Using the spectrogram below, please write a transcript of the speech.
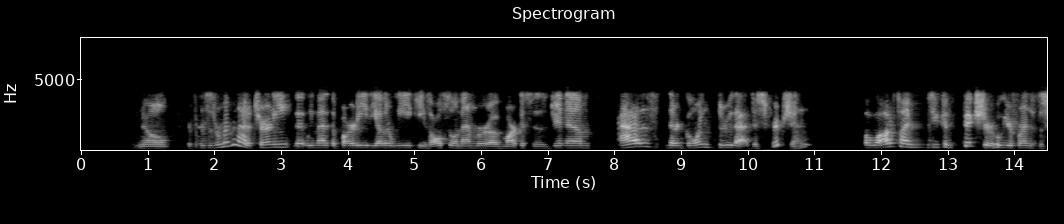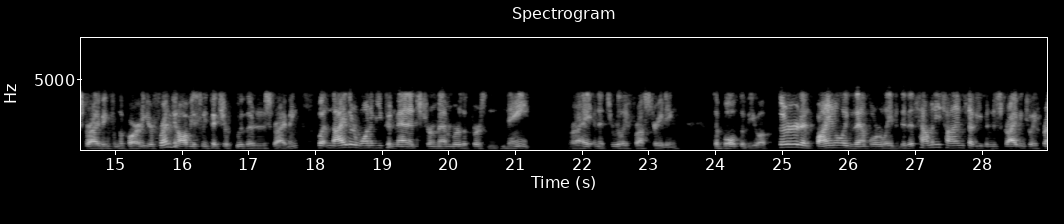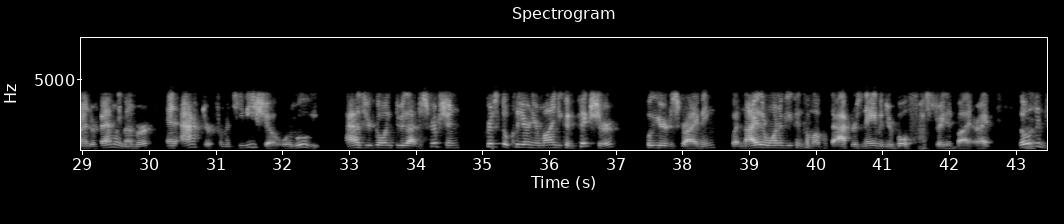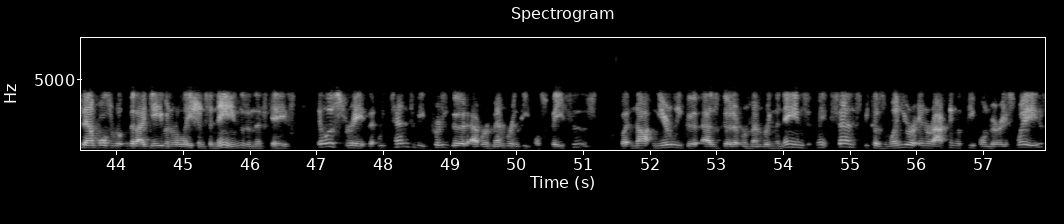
You know, your friend says, Remember that attorney that we met at the party the other week? He's also a member of Marcus's gym. As they're going through that description, a lot of times you can picture who your friend is describing from the party. Your friend can obviously picture who they're describing, but neither one of you can manage to remember the person's name, right? And it's really frustrating to both of you. A third and final example related to this how many times have you been describing to a friend or family member an actor from a TV show or movie? As you're going through that description, crystal clear in your mind, you can picture who you're describing, but neither one of you can come up with the actor's name and you're both frustrated by it, right? Those examples that I gave in relation to names in this case illustrate that we tend to be pretty good at remembering people's faces, but not nearly good as good at remembering the names. It makes sense because when you're interacting with people in various ways,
